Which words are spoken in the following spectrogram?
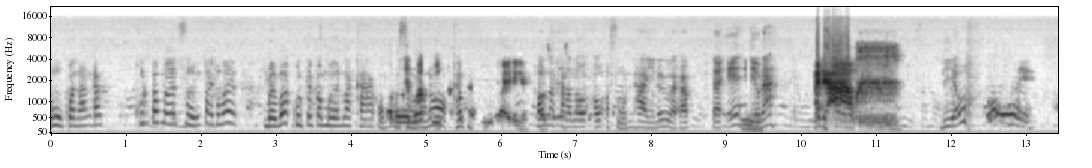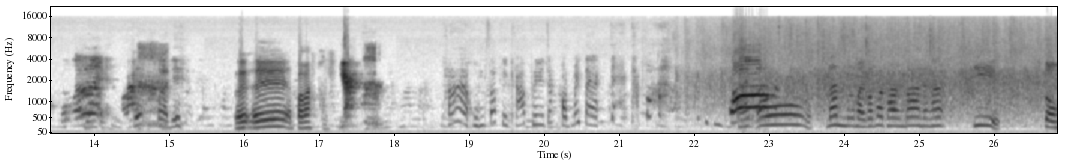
ถูกกว่านั้นครับ คุณประเมินสูงไปเพราะว่า เหมือนว่าคุณไปประเมินราคาของประเมินศูว่านย์นอกครับ อะไรได้ไงเพราะราคาเราเอาเอาศูนย์ไทยนั่นแหละครับ แต่เอ๊ะ เดี๋ยวนะ อาดาวเดี๋ยว โอ้ย โอ้เดี๋ยวยปุ๊บเปิดดิ เอ้ยเอ้ยปะมาถ้าคุมทรัพย์สินค้าพรีแจ็คพอตไม่แตกแจกทั้งบ้านโอ้นั่นหมายความว่าทางบ้านนะฮะ ที่ส่ง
